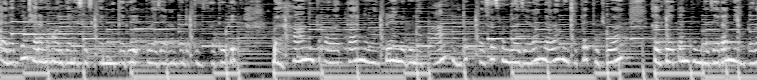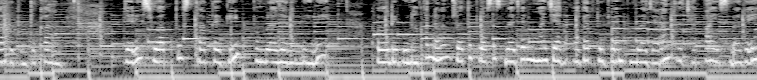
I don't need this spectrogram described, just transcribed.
Adapun cara mengorganisasikan materi pelajaran pada peserta titik, bahan, peralatan, dan waktu yang digunakan untuk proses pembelajaran dalam mencapai tujuan kegiatan pembelajaran yang telah ditentukan. Jadi suatu strategi pembelajaran ini e, digunakan dalam suatu proses belajar mengajar agar tujuan pembelajaran tercapai sebagai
